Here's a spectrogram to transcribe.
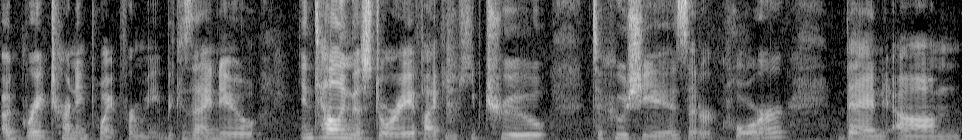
a great turning point for me because then I knew in telling this story, if I can keep true to who she is at her core, then um,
